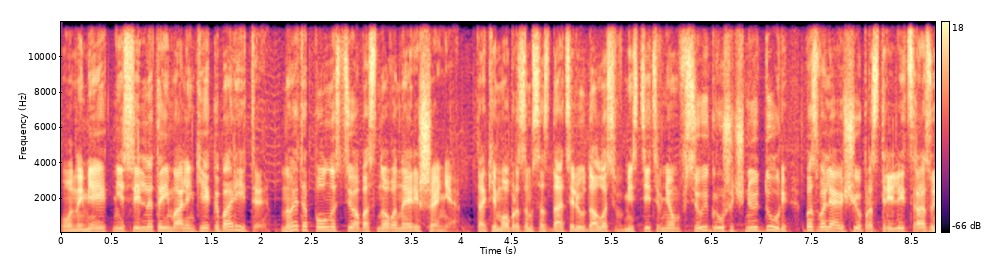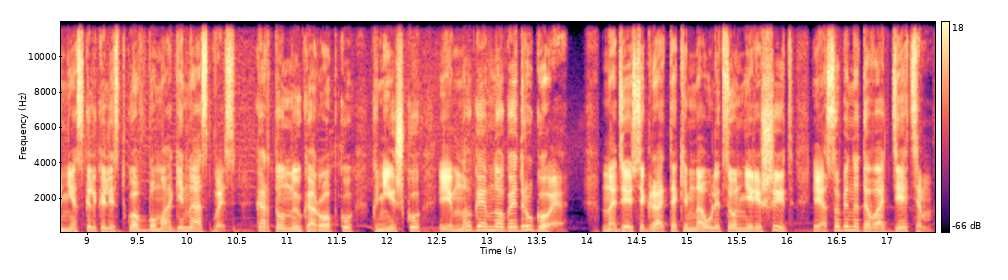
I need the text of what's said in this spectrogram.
Он имеет не сильно-то и маленькие габариты, но это полностью обоснованное решение. Таким образом, создателю удалось вместить в нем всю игрушечную дурь, позволяющую прострелить сразу несколько листков бумаги насквозь, картонную коробку, книжку и многое-многое другое. Надеюсь, играть таким на улице он не решит, и особенно давать детям.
